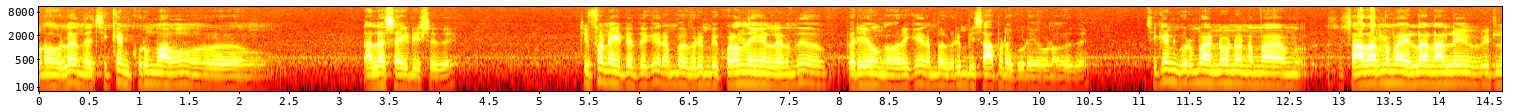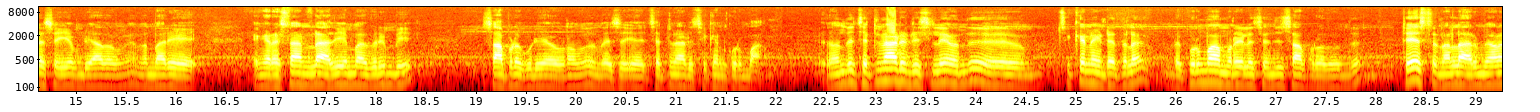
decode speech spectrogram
உணவில் இந்த சிக்கன் குருமாவும் ஒரு நல்ல சைடிஷ் இது. டிஃபன் ஐட்டத்துக்கு ரொம்ப விரும்பி குழந்தைங்கள்லேருந்து பெரியவங்க வரைக்கும் ரொம்ப விரும்பி சாப்பிடக்கூடிய உணவு இது. சிக்கன் குருமா இன்னொன்று நம்ம சாதாரணமாக எல்லா நாள்லேயும் வீட்டில் செய்ய முடியாதவங்க இந்த மாதிரி எங்கள் ரெஸ்டாரண்ட்டில் அதிகமாக விரும்பி சாப்பிடக்கூடிய உணவு இந்த செட்டிநாடு சிக்கன் குருமா. இது வந்து செட்டிநாடு டிஷ்லேயே வந்து சிக்கன் ஐட்டத்தில் இந்த குருமா முறையில் செஞ்சு சாப்பிட்றது வந்து டேஸ்ட்டு நல்ல அருமையான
